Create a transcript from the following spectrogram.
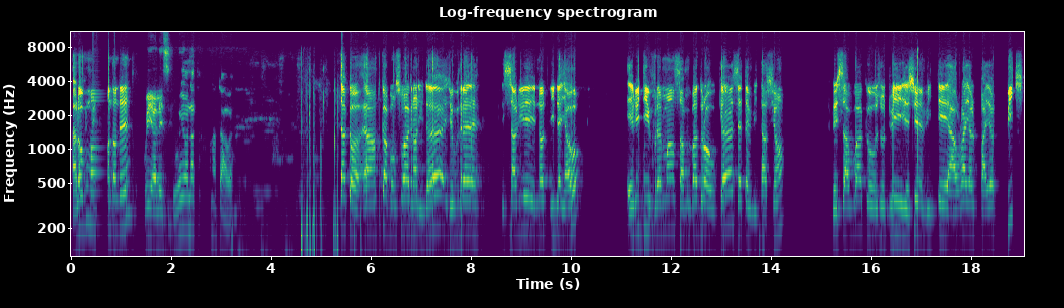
Alors, vous m'entendez? Oui, allez-y. Oui, on attend. On attend ouais. D'accord. En tout cas, bonsoir, grand leader. Je voudrais saluer notre leader Yao et lui dire vraiment, ça me va droit au cœur, cette invitation, de savoir qu'aujourd'hui, je suis invité à Royal Payot Beach,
